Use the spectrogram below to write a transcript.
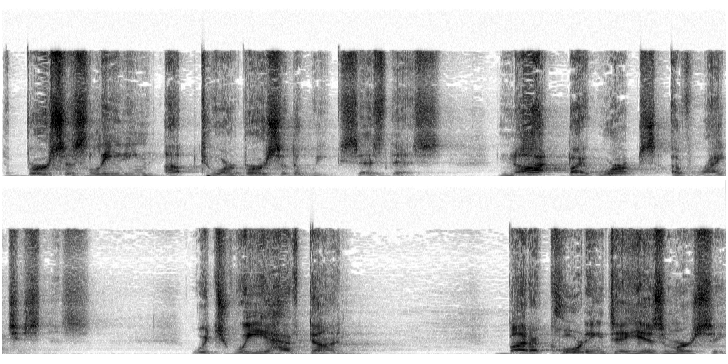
The verses leading up to our verse of the week says this, not by works of righteousness, which we have done, but according to his mercy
